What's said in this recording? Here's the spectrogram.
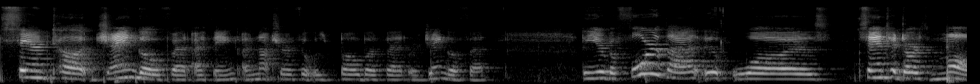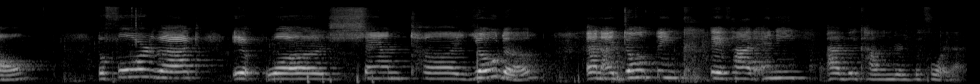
Santa Jango Fett, I think. I'm not sure if it was Boba Fett or Jango Fett. The year before that, it was Santa Darth Maul. Before that, it was Santa Yoda. And I don't think they've had any advent calendars before that.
